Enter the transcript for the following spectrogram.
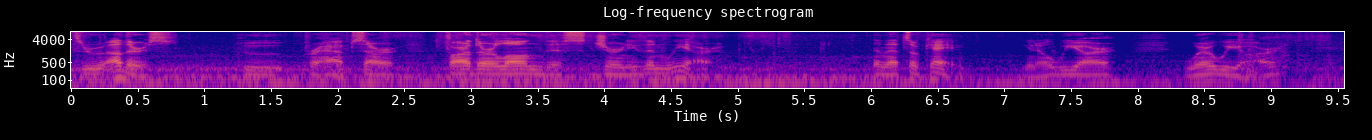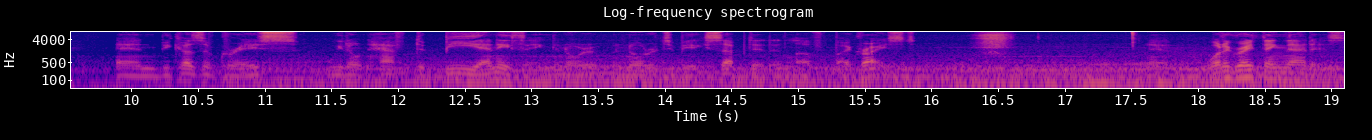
through others who perhaps are farther along this journey than we are. And that's okay. You know, we are where we are, and because of grace, we don't have to be anything in order in order to be accepted and loved by Christ. And what a great thing that is.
